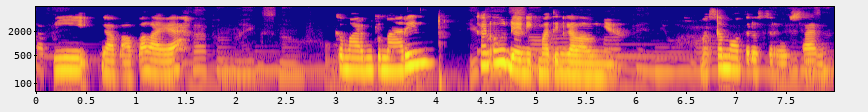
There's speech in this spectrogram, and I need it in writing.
tapi nggak apa-apa lah ya. Kemarin-kemarin Kan udah nikmatin galaunya. Masa mau terus-terusan?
